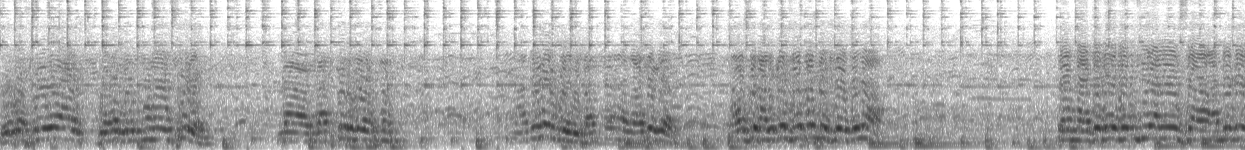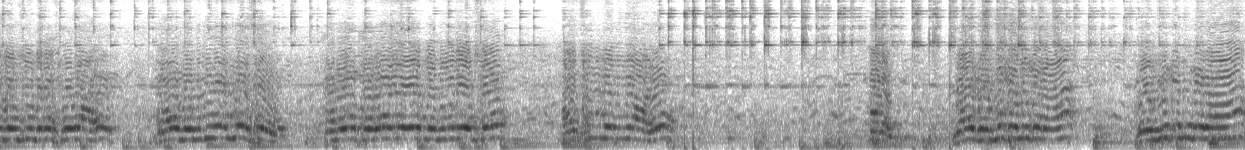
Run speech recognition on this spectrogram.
हे बसलेले आहेत त्याला गर्दी मिळते डॉक्टर डॉक्टर बसले होते ना तर नाटेकर गांधी आणि आंबेडकर गांधी इथे बसलेले आहेत ज्याला देणगी द्यायची असेल तर या केवळ्या देणगी द्यायचे हायची देणगी आहे जरा गर्दी कमी करा गर्दी कमी करा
